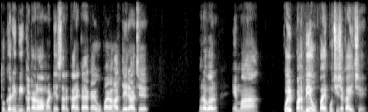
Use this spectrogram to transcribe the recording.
તો ગરીબી ઘટાડવા માટે સરકારે કયા કયા ઉપાયો હાથ ધર્યા છે? બરાબર? એમાં કોઈ પણ બે ઉપાય પૂછી શકાય છે.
